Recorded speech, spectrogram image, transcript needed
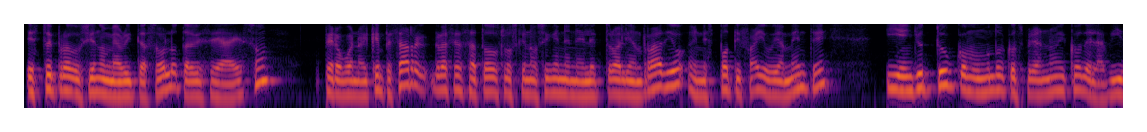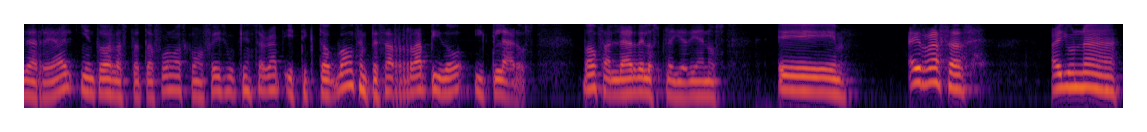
Estoy produciéndome ahorita solo, tal vez sea eso. Pero bueno, hay que empezar. Gracias a todos los que nos siguen en Electro Alien Radio, en Spotify, obviamente, y en YouTube como Mundo Conspiranoico de la Vida Real y en todas las plataformas como Facebook, Instagram y TikTok. Vamos a empezar rápido y claros. Vamos a hablar de los pleiadianos. Eh, hay razas, hay una,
